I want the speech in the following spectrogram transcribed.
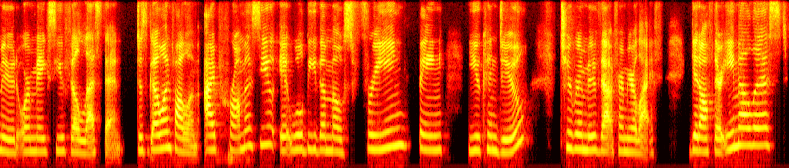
mood or makes you feel less than. Just go unfollow them. I promise you, it will be the most freeing thing you can do to remove that from your life. Get off their email list,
